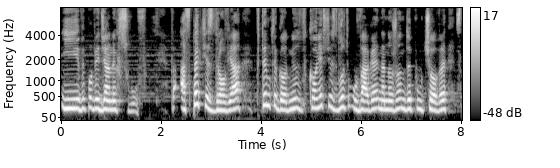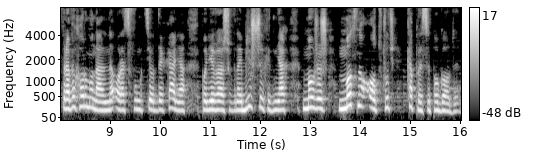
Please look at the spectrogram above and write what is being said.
i wypowiedzianych słów. W aspekcie zdrowia w tym tygodniu koniecznie zwróć uwagę na narządy płciowe, sprawy hormonalne oraz funkcje oddychania, ponieważ w najbliższych dniach możesz mocno odczuć kaprysy pogody.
